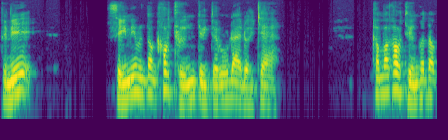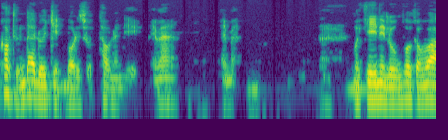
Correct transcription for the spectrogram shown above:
ทีนี้สิ่งนี้มันต้องเข้าถึงจึงจะรู้ได้โดยแจ้งคำว่าเข้าถึงก็ต้องเข้าถึงได้โดยจิตบริสุทธิ์เท่านั้นเองเห็นไหม เห็นไหมอ่าเมื่อกี้นี่ลุงพูดคำว่า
